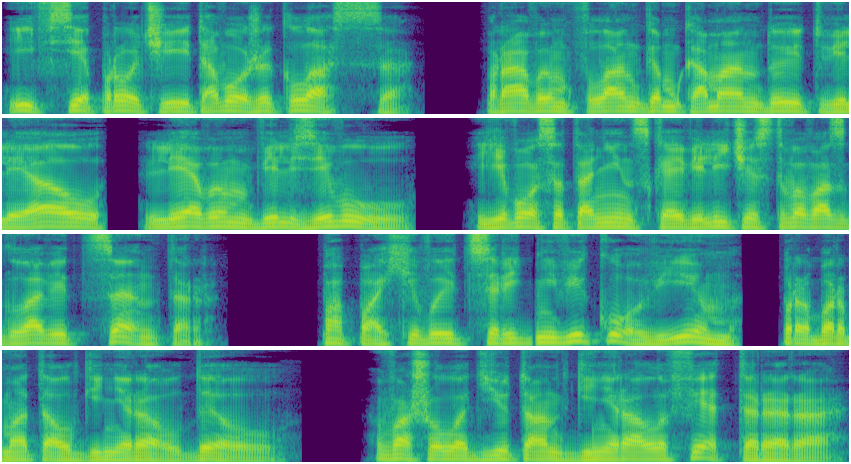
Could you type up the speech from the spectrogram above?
и все прочие того же класса. Правым флангом командует Велиал, левым — Вельзевул. Его сатанинское величество возглавит центр. Попахивает средневековьем, пробормотал генерал Делл. Вошел адъютант генерала Феттерера.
